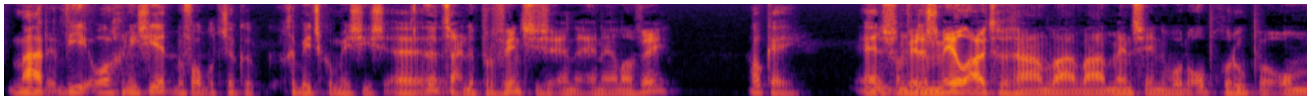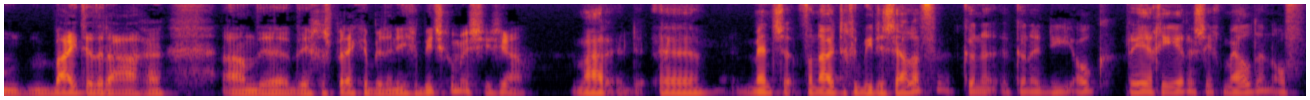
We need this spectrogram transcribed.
maar wie organiseert bijvoorbeeld zulke gebiedscommissies? Uh, dat zijn de provincies en de, en LNV. Oké. Okay. En dus van weer dus, een mail uitgegaan waar, waar mensen in worden opgeroepen om bij te dragen aan de, de gesprekken binnen die gebiedscommissies, ja. Maar uh, mensen vanuit de gebieden zelf, kunnen, kunnen die ook reageren, zich melden? Of?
